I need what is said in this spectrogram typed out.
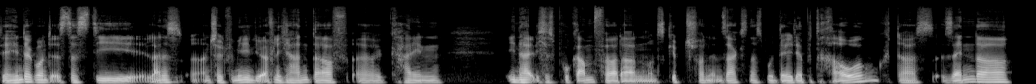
Der Hintergrund ist, dass die Landesanstalt für Medien, die öffentliche Hand darf, äh, kein inhaltliches Programm fördern. Und es gibt schon in Sachsen das Modell der Betrauung, dass Sender,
